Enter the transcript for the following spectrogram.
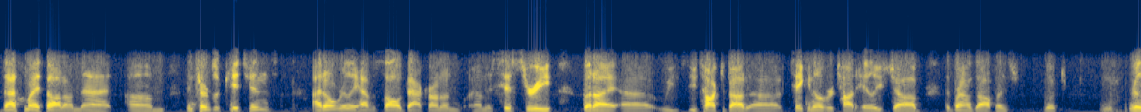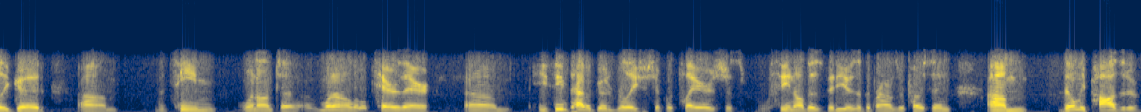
that's my thought on that. Um, in terms of Kitchens, I don't really have a solid background on, on his history, but I uh, we you talked about uh, taking over Todd Haley's job. The Browns' offense looked really good. Um, the team went on to went on a little tear there. Um, he seems to have a good relationship with players. Just seeing all those videos that the Browns are posting. Um, the only positive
